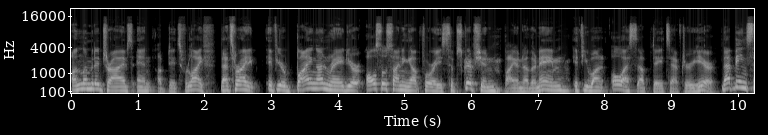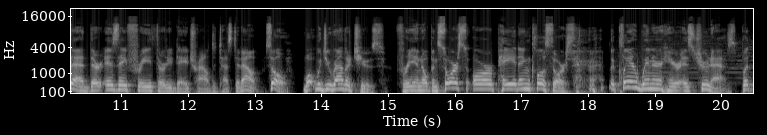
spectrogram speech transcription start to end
unlimited drives and updates for life. That's right, if you're buying Unraid, you're also signing up for a subscription by another name if you want OS updates after a year. That being said, there is a free 30 day trial to test it out. So, what would you rather choose? Free and open source or paid and closed source? the clear winner here is TrueNAS, but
